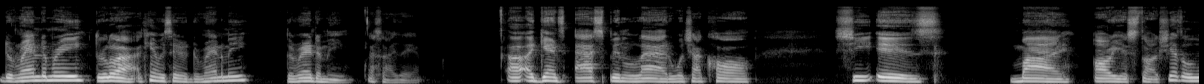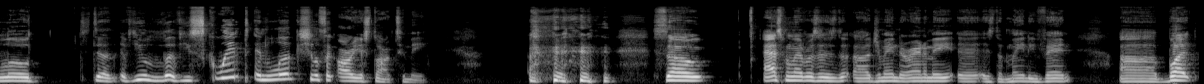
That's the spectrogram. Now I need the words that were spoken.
the randomy. I can't even say the randomy. The randomy. That's how I say it. Uh, against Aspen Ladd, which I call she is my Arya Stark. She has a little. If you if you squint and look, she looks like Arya Stark to me. so, Aspen Ladd versus uh, Germaine Duranami is the main event. Uh, but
